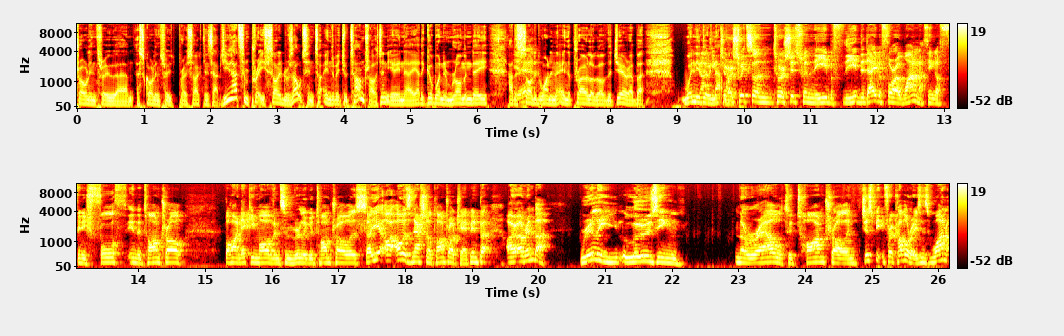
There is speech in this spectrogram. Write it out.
trolling through, um, scrolling through pro cycling apps, you had some pretty solid results in t- individual time trials, didn't you? In, uh, you had a good one in Romandy, had a yeah. solid one in the, in the prologue of the Giro. But when you're doing that, Tour of Switzerland, Tour of Switzerland, the year before, the, the day before I won, I think I finished fourth in the time trial behind Ekimov and some really good time trialers. So yeah, I, I was national time trial champion, but I, I remember really losing morale to time trialing just be, for a couple of reasons. One,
